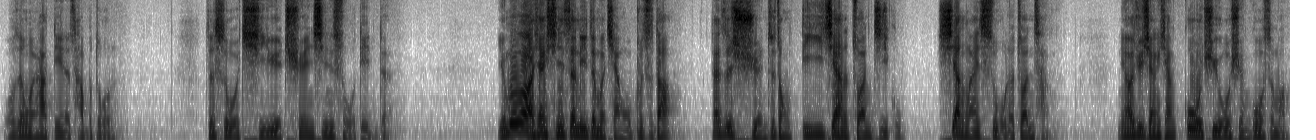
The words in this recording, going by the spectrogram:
我认为它跌的差不多了，这是我七月全新锁定的，有没有办法像新胜利这么强？我不知道。但是选这种低价的转机股，向来是我的专长。你要去想想，过去我选过什么？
